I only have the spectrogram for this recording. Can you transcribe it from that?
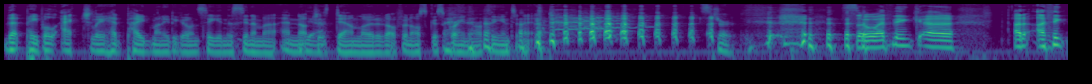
that people actually had paid money to go and see in the cinema and not Yeah. just downloaded off an Oscar screener off the internet? It's true. so I think uh, I, I think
